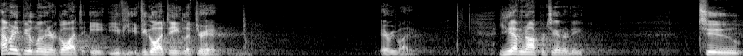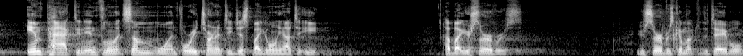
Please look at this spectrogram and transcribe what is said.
How many people in here go out to eat? If you, if you go out to eat, lift your hand. Everybody. You have an opportunity to impact and influence someone for eternity just by going out to eat. How about your servers? Your servers come up to the table,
